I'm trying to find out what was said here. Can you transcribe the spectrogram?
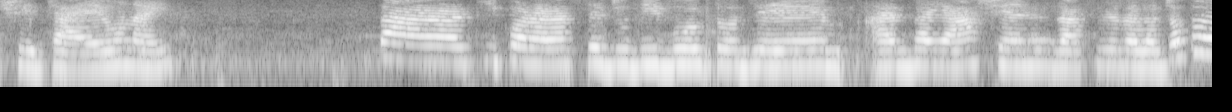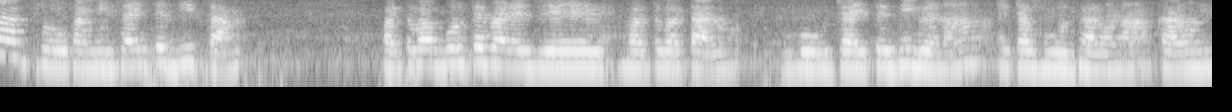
সে যায়ও নাই। তার আর কি করার আছে যদি বলতো যে, আয়াত ভাই আসেন রাত্রের বেলা, যত রাত হোক আমি যাইতে দিতাম। হয়তোবা বলতে পারে যে, হয়তোবা তার বউ যাইতে দিবে না, এটা ভুল ধারণা। কারণ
